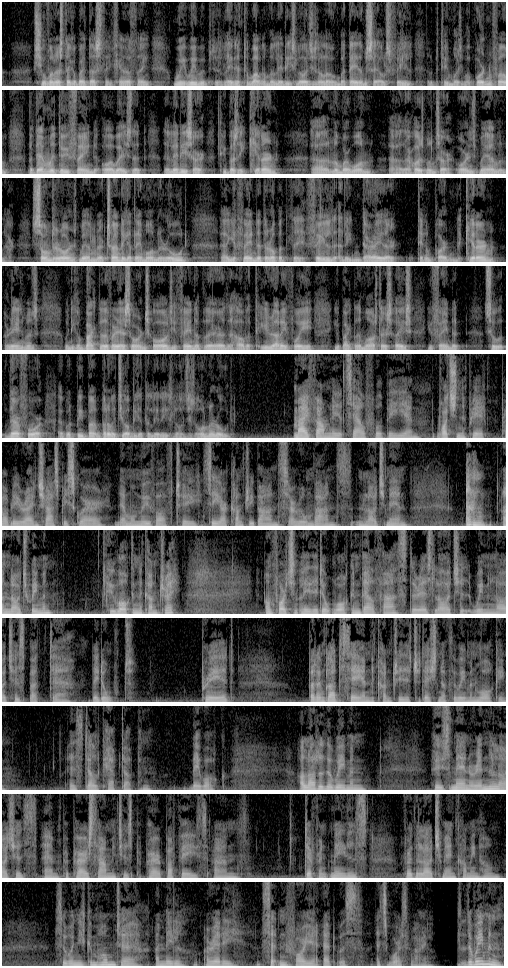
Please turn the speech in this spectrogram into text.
chauvinistic about this kind of thing. We we would be delighted to welcome the ladies' lodges along, but they themselves feel it'll be too much of a burden for them. But then we do find always that the ladies are too busy catering. Uh, number one, uh, their husbands are orange men and their sons are orange men, they're trying to get them on the road. Uh, you find that they're up at the field at Eden Edenderry, they're taking part in the catering arrangements. When you come back to the various orange halls, you find up there they have a tea ready for you. You're back to the master's house, you find it. So therefore, it would be a bit of a job to get the ladies' lodges on the road. My family itself will be um, watching the parade probably around Shaftesbury Square. Then we'll move off to see our country bands, our own bands, and lodge men and lodge women who walk in the country. Unfortunately, they don't walk in Belfast. There is lodges, women lodges, but uh, they don't parade. But I'm glad to say in the country the tradition of the women walking is still kept up and they walk. A lot of the women whose men are in the lodges and prepare sandwiches, prepare buffets and different meals for the lodge men coming home. So when you come home to a meal already sitting for you, it was it's worthwhile. The women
